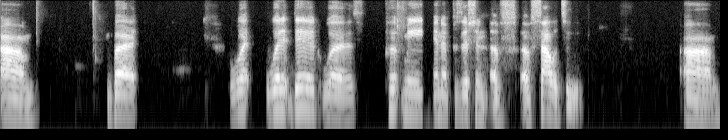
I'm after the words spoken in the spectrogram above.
Um, but what what it did was put me in a position of of solitude. Um,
